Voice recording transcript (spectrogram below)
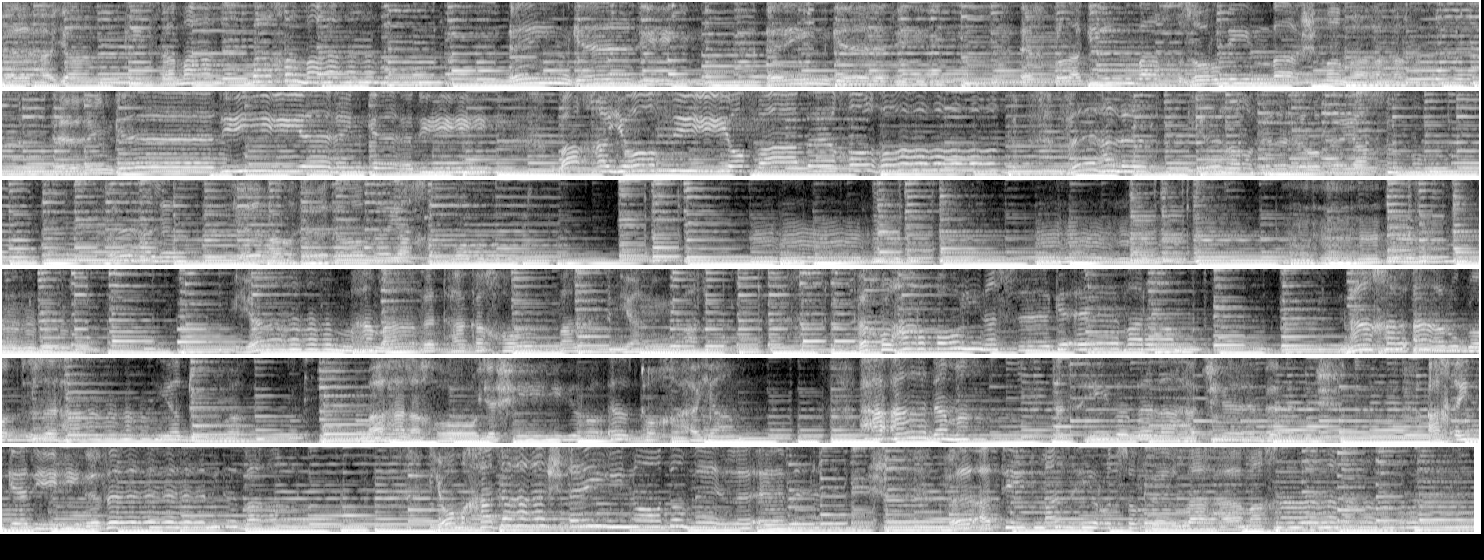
והיה כי צמח בחמה. בך זורמים בשממה. ים המוות הכחול בלט ינוע, וכל הר פה יינשא גאה ורם, נחל ערוגות זה הידוע, מהלכו ישיר אל תוך הים, האדמה תצהיב בלהט שמש. אך אין גדי נווה מדבר. יום חדש אינו דומה לאמש, ועתיד מזהיר צופה למחר.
